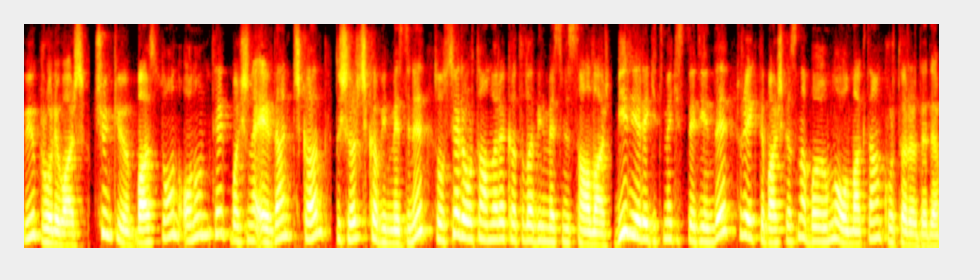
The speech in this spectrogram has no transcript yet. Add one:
büyük rolü var. Çünkü baston onun tek başına evden çıkan dışarı çıkabilmesini, sosyal ortamlara katılabilmesini sağlar. Bir yere gitmek istediğinde sürekli başkasına bağımlı olmaktan kurtarır dedi.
